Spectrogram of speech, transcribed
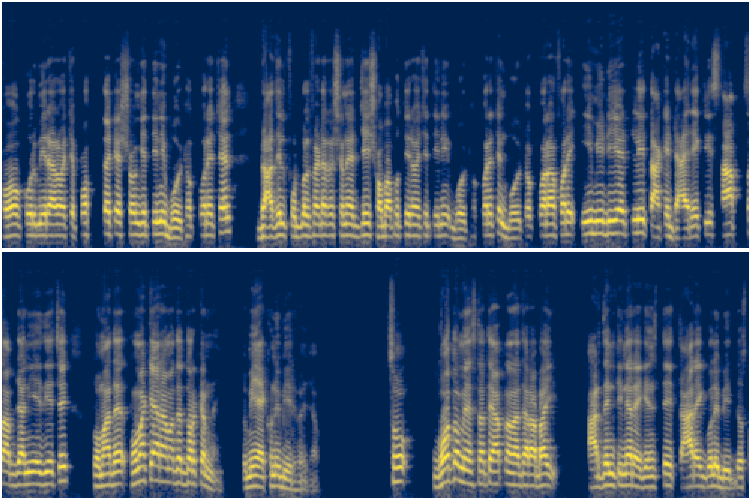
সহকর্মীরা রয়েছে, প্রত্যেকের সঙ্গে তিনি বৈঠক করেছেন। ব্রাজিল ফুটবল ফেডারেশনের যে সভাপতি রয়েছে, তিনি বৈঠক করেছেন। বৈঠক করার পরে ইমিডিয়েটলি তাকে ডাইরেক্টলি সাপ সাপ জানিয়ে দিয়েছে, তোমাদের, তোমাকে আর আমাদের দরকার নাই। তুমি এখনই বের হয়ে যাও। সো গত ম্যাচটাতে আপনারা যারা ভাই আর্জেন্টিনার এগেনস্টে চার এক গোলে বিধ্বস্ত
